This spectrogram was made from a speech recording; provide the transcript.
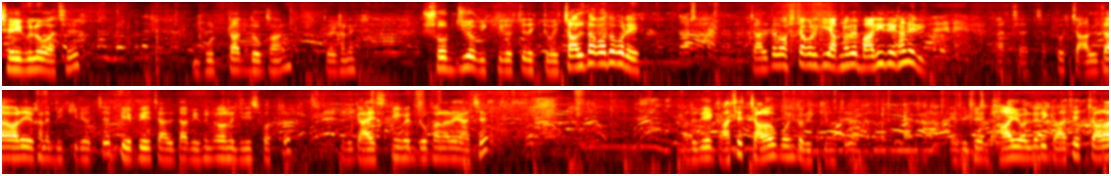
সেইগুলোও আছে। ভুট্টার দোকান তো এখানে সবজিও বিক্রি হচ্ছে দেখতে পাই। চালটা কত করে? চালটা দশ টাকা করে কি আপনাদের বাড়ির এখানেরই? আচ্ছা আচ্ছা। তো চালটা আরে এখানে বিক্রি হচ্ছে পেঁপে চালটা বিভিন্ন ধরনের জিনিসপত্র। এদিকে আইসক্রিমের দোকান আরে আছে। আর এদিকে গাছের চারাও পর্যন্ত বিক্রি হচ্ছে। এদিকে ভাই অলরেডি গাছের চারা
